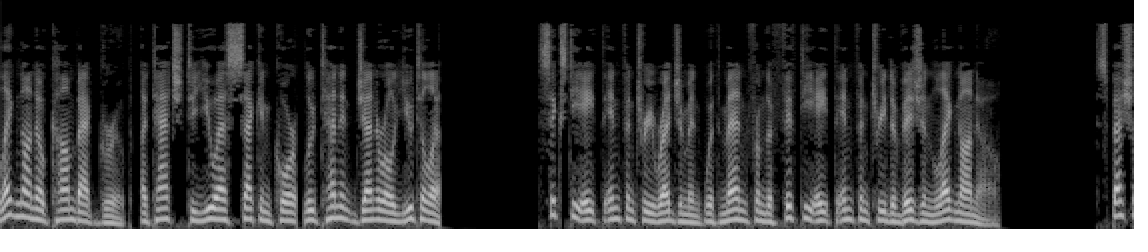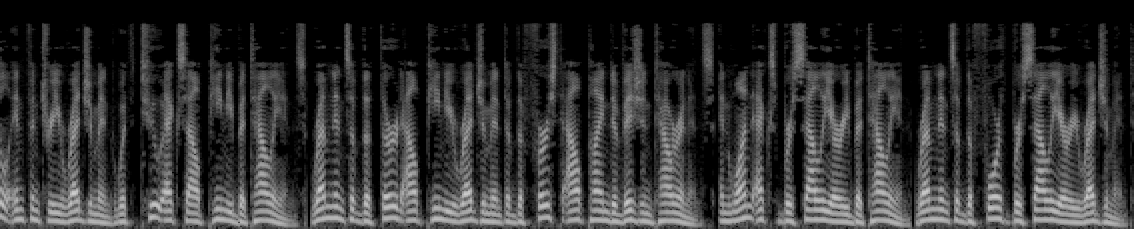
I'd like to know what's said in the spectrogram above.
Legnano Combat Group, attached to U.S. Second Corps, Lieutenant General Utili 68th Infantry Regiment with men from the 58th Infantry Division Legnano Special Infantry Regiment with two ex-Alpini battalions remnants of the 3rd Alpini Regiment of the 1st Alpine Division Taurinense and one ex-Bersaglieri battalion remnants of the 4th Bersaglieri Regiment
